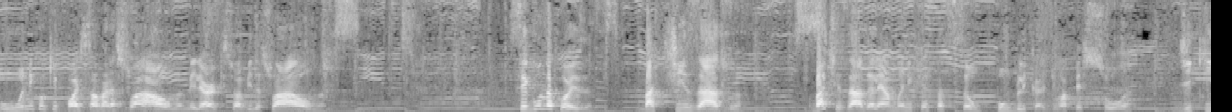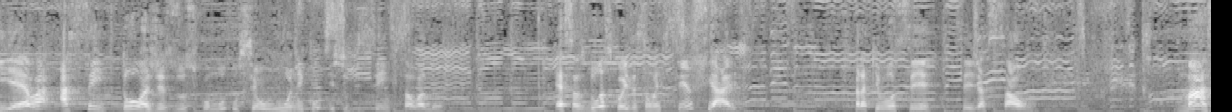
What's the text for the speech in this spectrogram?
O único que pode salvar a sua alma, melhor que sua vida, sua alma. Segunda coisa, batizado. Batizado é a manifestação pública de uma pessoa de que ela aceitou a Jesus como o seu único e suficiente Salvador. Essas duas coisas são essenciais para que você seja salvo. Mas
